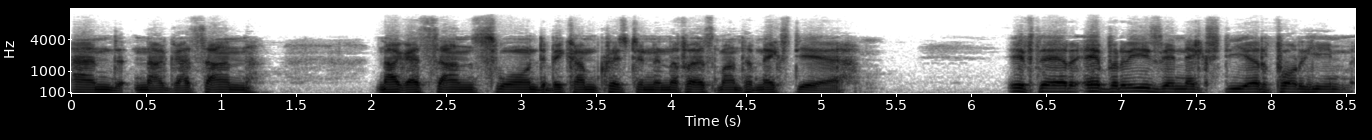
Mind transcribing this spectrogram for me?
and Nagasan. Nagasan sworn to become Christian in the first month of next year.' "'If there ever is a next year for him,'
